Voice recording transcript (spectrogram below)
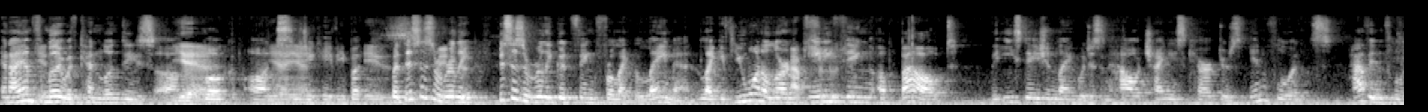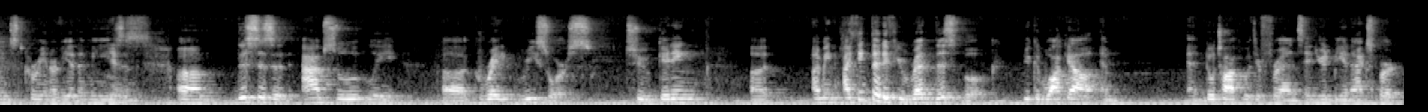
and I am Yeah. familiar with Ken Lunde's um, Yeah. book on Yeah, yeah. CJKV, but He's but this is a really really good. this is a really good thing for like the layman. Like if you want to learn Absolutely. anything about the East Asian languages and how Chinese characters influence have influenced Korean or Vietnamese, Yes. and um, this is an absolutely uh, great resource to getting. Uh, I mean, I think that if you read this book, you could walk out and and go talk with your friends, and you'd be an expert,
